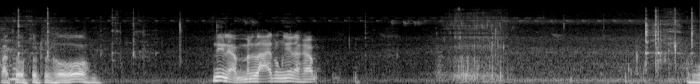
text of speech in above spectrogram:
ปลาโถโถโถโถนี่แหละมันร้ายตรงนี้แหละครับโอ้โห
